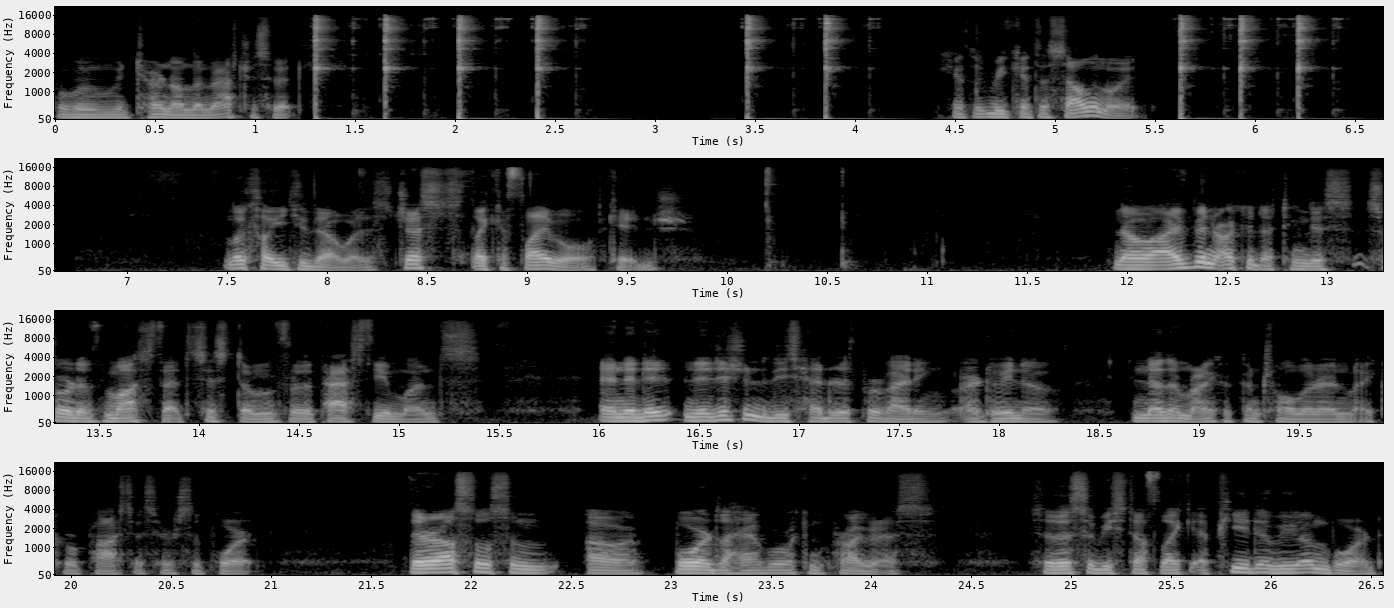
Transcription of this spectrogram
But when we turn on the master switch, we get the, we get the solenoid. Look how easy that was, just like a flywheel cage. Now, I've been architecting this sort of MOSFET system for the past few months, and in addition to these headers providing Arduino and other microcontroller and microprocessor support, there are also some uh, boards I have work in progress. So this would be stuff like a PWM board,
